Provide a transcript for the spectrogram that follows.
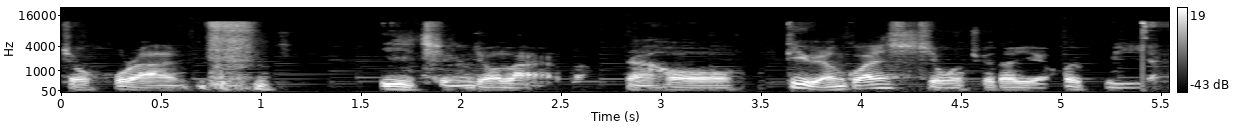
就忽然 疫情就来了，然后地缘关系，我觉得也会不一样。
